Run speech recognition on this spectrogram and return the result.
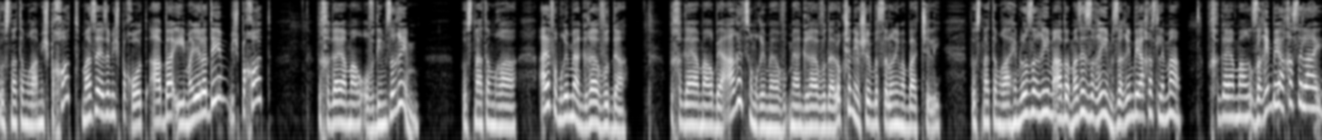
ואסנת אמרה, משפחות? מה זה איזה משפחות? אבא, אמא, ילדים, משפחות. וחגי אמר, עובדים זרים. ואסנת אמרה, א', אומרים מהגרי עבודה. וחגי אמר, בהארץ אומרים מהגרי עבודה, לא כשאני יושב בסלון עם הבת שלי. ואסנת אמרה, הם לא זרים, אבא, מה זה זרים? זרים ביחס למה? וחגי אמר, זרים ביחס אליי.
